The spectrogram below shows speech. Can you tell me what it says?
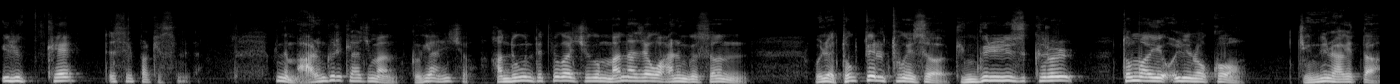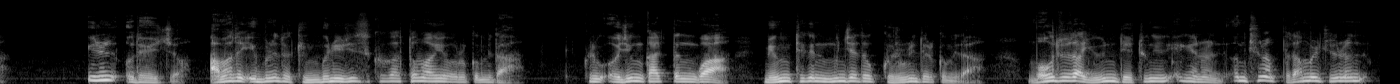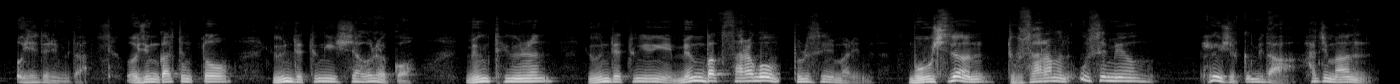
이렇게 뜻을 밝혔습니다. 근데 말은 그렇게 하지만 그게 아니죠. 한동훈 대표가 지금 만나자고 하는 것은 원래 독대를 통해서 김건희 리스크를 도마 위에 올려놓고 정리를 하겠다. 이런 의도였죠. 아마도 이번에도 김건희 리스크가 도마 위에 오를 겁니다. 그리고 어정 갈등과 명태균 문제도 거론이 될 겁니다. 모두 다 윤 대통령에게는 엄청난 부담을 주는 의제들입니다. 어정 갈등도 윤 대통령이 시작을 했고 명태균은 윤 대통령이 명박사라고 불렀으니 말입니다. 무엇이든 두 사람은 웃으며 헤어질 겁니다. 하지만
